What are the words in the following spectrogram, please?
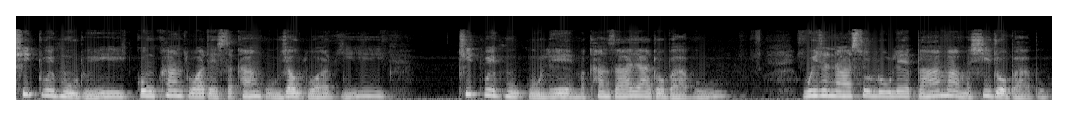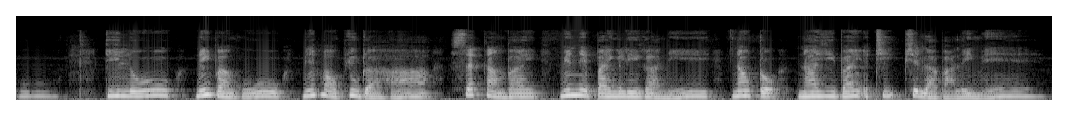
ထိတွေ့မှုတွေကုန်ခန်းသွားတဲ့စခန်းကိုရောက်သွားပြီး ထိတွေ့မှုကိုလည်းမခံစားရတော့ပါဘူးဝေဒနာဆိုလို့လည်းဘာမှမရှိတော့ပါဘူးဒီလိုနိဗ္ဗာန်ကို မျက်မှောက်ပြုတာဟာစက္ကန့်ပိုင်းမိနစ်ပိုင်းကလေးကနေနောက်တော့နာရီပိုင်းအထိဖြစ်လာပါလိမ့်မယ်။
